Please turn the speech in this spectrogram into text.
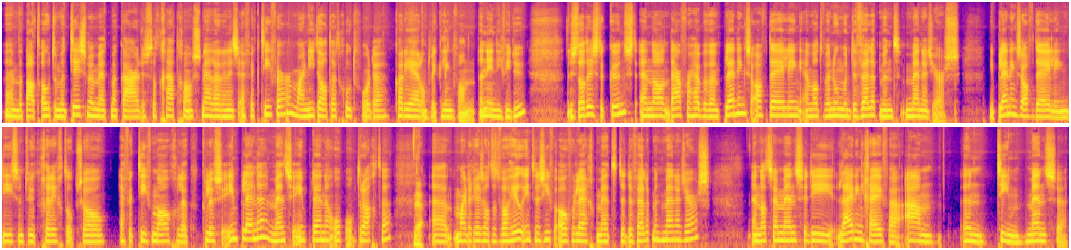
een bepaald automatisme met elkaar. Dus dat gaat gewoon sneller en is effectiever. Maar niet altijd goed voor de carrièreontwikkeling van een individu. Dus dat is de kunst. En dan, daarvoor hebben we een planningsafdeling en wat we noemen development managers. Die planningsafdeling die is natuurlijk gericht op zo effectief mogelijk klussen inplannen. Mensen inplannen op opdrachten. Ja. Uh, maar er is altijd wel heel intensief overleg met de development managers. En dat zijn mensen die leiding geven aan een team mensen.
